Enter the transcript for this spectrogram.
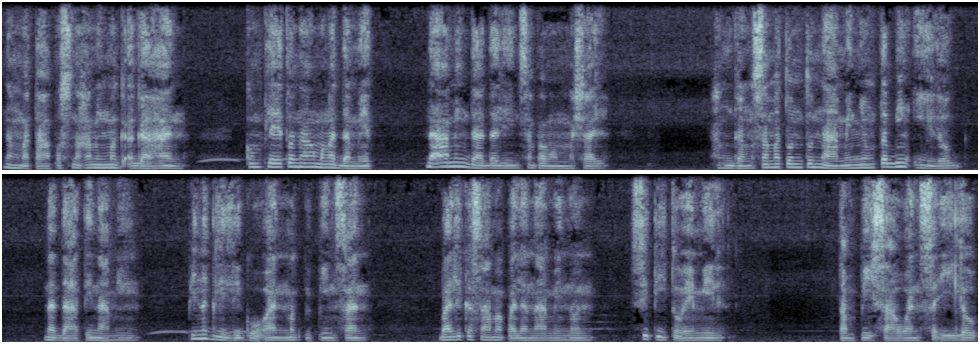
nang matapos na kaming mag-agahan, kompleto na ang mga damit na aming dadalhin sa pamamasyal. Hanggang sa matuntun namin yung tabing ilog na dati naming pinagliliguan magpipinsan. Bali kasama pala namin nun si Tito Emil. Tampisawan sa ilog.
